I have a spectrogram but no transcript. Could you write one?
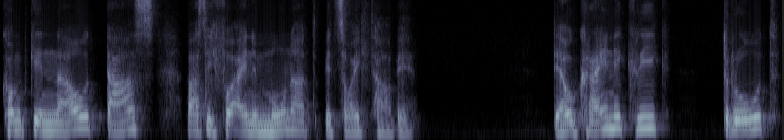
kommt genau das, was ich vor einem Monat bezeugt habe. Der Ukraine-Krieg droht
